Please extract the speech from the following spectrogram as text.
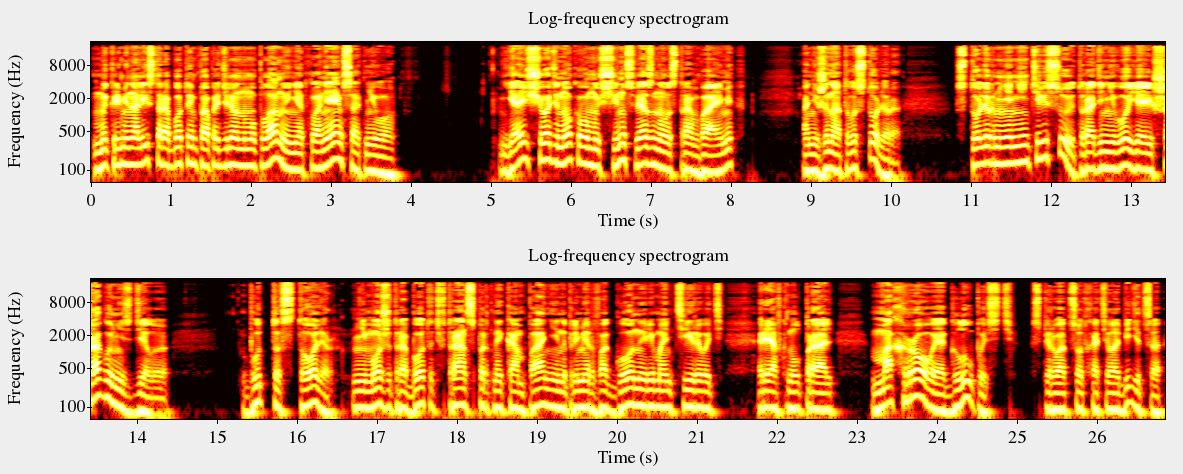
«мы, криминалисты, работаем по определенному плану и не отклоняемся от него. Я ищу одинокого мужчину, связанного с трамваями, а не женатого столера. Столер меня не интересует, ради него я и шагу не сделаю». Будто столер не может работать в транспортной компании, например, вагоны ремонтировать, рявкнул Праль. Махровая глупость. Сперва Цот хотел обидеться,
